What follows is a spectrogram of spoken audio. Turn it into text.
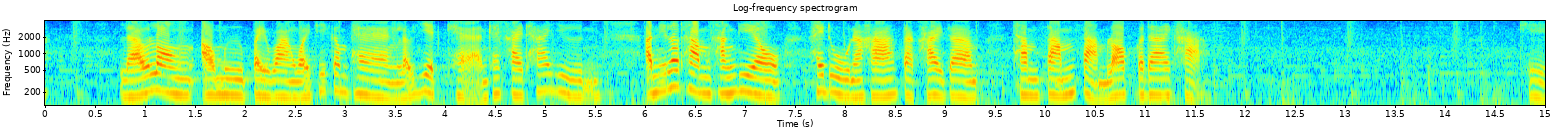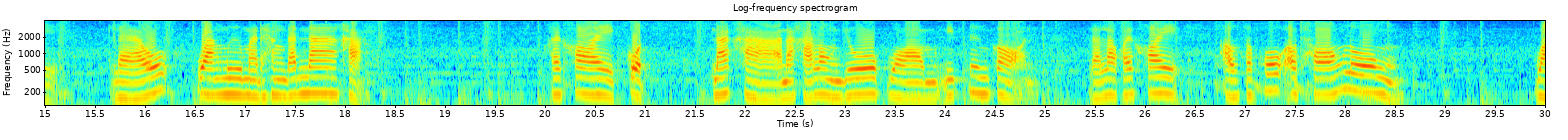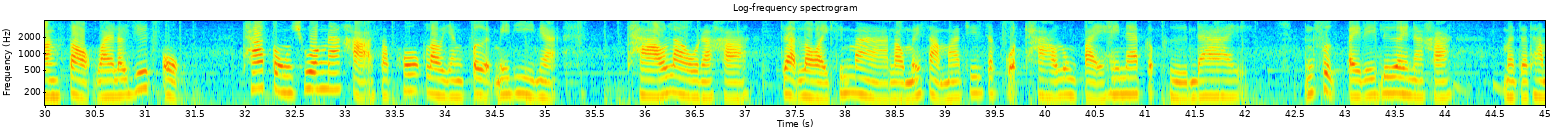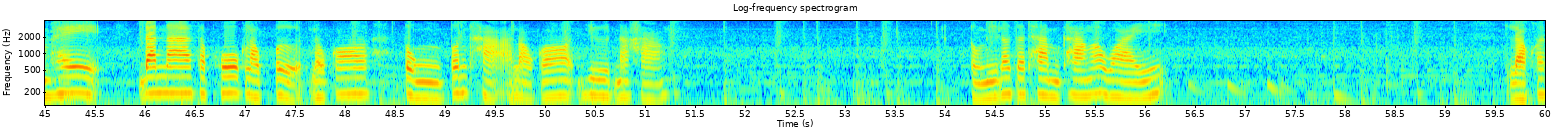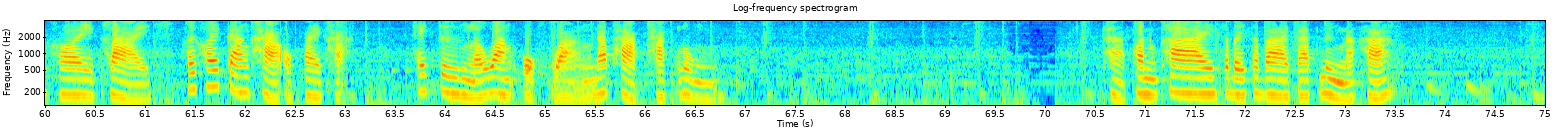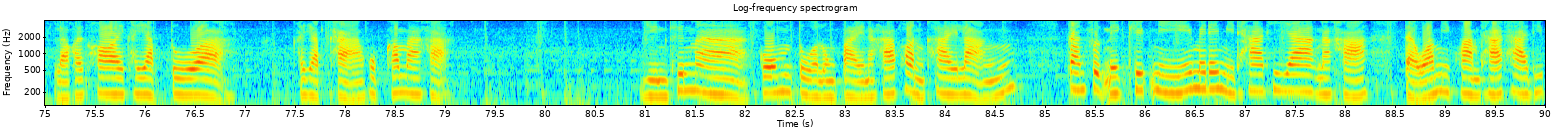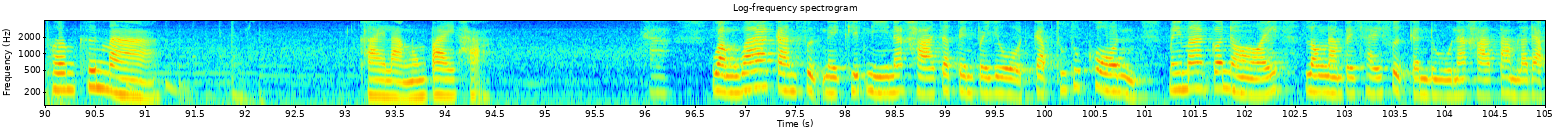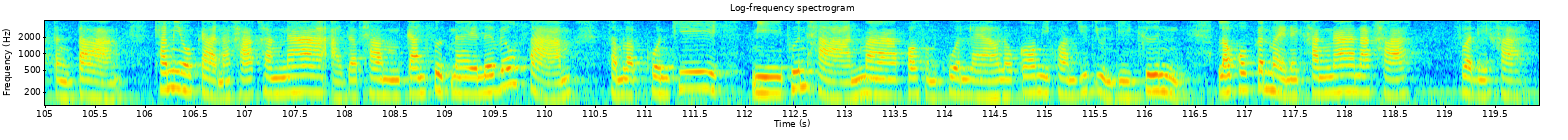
แล้วลองเอามือไปวางไว้ที่กำแพง แล้วเหยียดแขนคล้ายๆ ท่ายืน อันนี้เราทำครั้งเดียวให้ดูนะคะ แต่ใครจะ ทำซ้ำสามรอบก็ได้ค่ะโอเค แล้ววางมือมาทางด้านหน้าค่ะ ค่อยๆ กดหน้าขานะคะ ลองโยกวอร์มนิดนึงก่อน แล้วเราค่อยๆ เอาสะโพกเอาท้องลง วางศอกไว้แล้วยืดอก ถ้าตรงช่วงหน้าขาสะโพกเรายังเปิดไม่ดีเนี่ย เท้าเรานะคะ จะลอยขึ้นมา เราไม่สามารถที่จะกดเท้าลงไปให้แนบกับพื้นได้ มันฝึกไปเรื่อยๆนะคะ มันจะทำให้ด้านหน้าสะโพกเราเปิด แล้วก็ตรงต้นขาเราก็ยืดนะคะ ตรงนี้เราจะทำค้างเอาไว้ แล้วค่อยๆคคลาย ค่อยๆ กางขาออกไปค่ะ ให้ตึงแล้ววางอกวางหน้าผากพักลง ค่ะผ่อนคลายสบายๆแป๊บหนึ่งนะคะ แล้วค่อยๆขยับตัว ขยับขาหุบเข้ามาค่ะ ยืนขึ้นมาก้มตัวลงไปนะคะ ผ่อนคลายหลัง การฝึกในคลิปนี้ไม่ได้มีท่าที่ยากนะคะ แต่ว่ามีความท้าทายที่เพิ่มขึ้นมา คลายหลังลงไปค่ะค่ะ หวังว่าการฝึกในคลิปนี้นะคะจะเป็นประโยชน์กับทุกๆคน ไม่มากก็น้อย ลองนำไปใช้ฝึกกันดูนะคะ ตามระดับต่างๆ ถ้ามีโอกาสนะคะ ครั้งหน้าอาจจะทำการฝึกในเลเวล3สำหรับคนที่มีพื้นฐานมาพอสมควรแล้ว แล้วก็มีความยืดหยุ่นดีขึ้น แล้วพบกันใหม่ในครั้งหน้านะคะ สวัสดีค่ะ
